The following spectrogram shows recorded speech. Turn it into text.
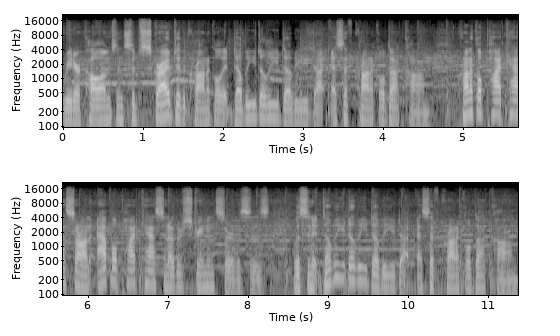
Read our columns and subscribe to the Chronicle at www.sfchronicle.com. Chronicle podcasts are on Apple Podcasts and other streaming services. Listen at www.sfchronicle.com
